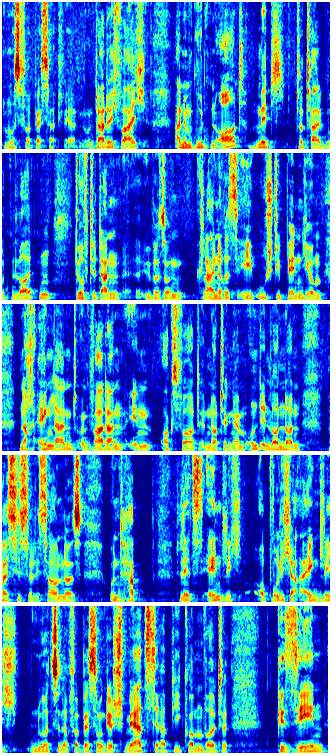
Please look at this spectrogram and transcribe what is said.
muss verbessert werden. Und dadurch war ich an einem guten Ort mit total guten Leuten, durfte dann über so ein kleineres EU-Stipendium nach England und war dann in Oxford, in Nottingham und in London bei Cicely Saunders und habe letztendlich, obwohl ich ja eigentlich nur zu einer Verbesserung der Schmerztherapie kommen wollte, gesehen,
